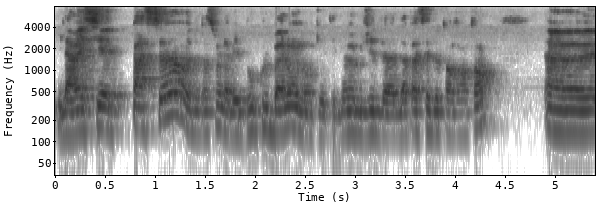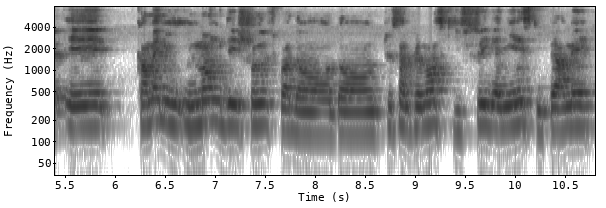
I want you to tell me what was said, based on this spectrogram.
Il a réussi à être passeur. De toute façon, il avait beaucoup le ballon, donc il était bien obligé de la, passer de temps en temps. Euh, et quand même, il, manque des choses quoi, dans, tout simplement ce qui fait gagner, ce qui permet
